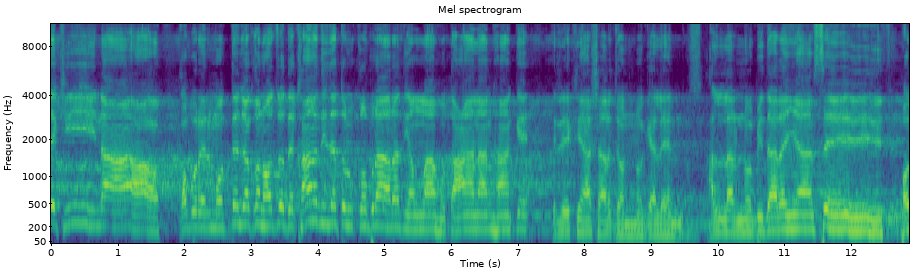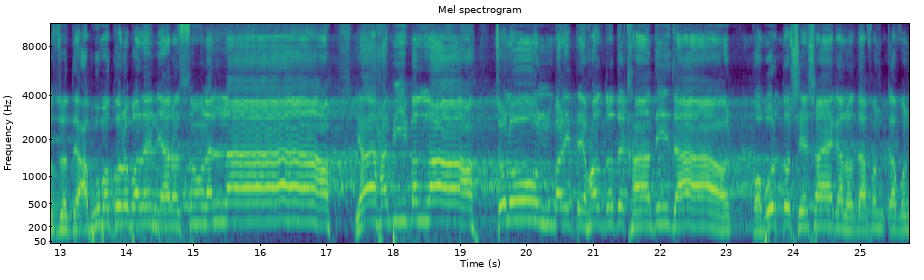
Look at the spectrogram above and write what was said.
দেখি না। কবরের মধ্যে যখন হজরতে খাদিজাতুল কোবরা রাদি আল্লাহ তালানহাকে রেখে আসার জন্য গেলেন, আল্লাহর নবী দাঁড়াইয়া আছে। হজরতে আবু বকর বলেন, ইয়া রসুল আল্লাহ ইয়া হাবিব আল্লাহ চলুন বাড়িতে হজরতে খাদিজার কবর তো শেষ হয়ে গেল দাফন কাফন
